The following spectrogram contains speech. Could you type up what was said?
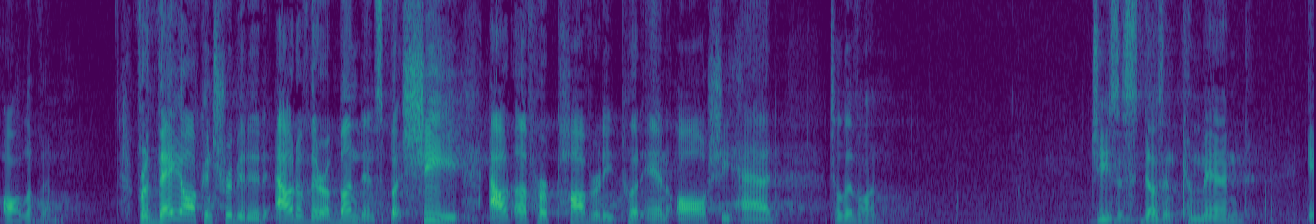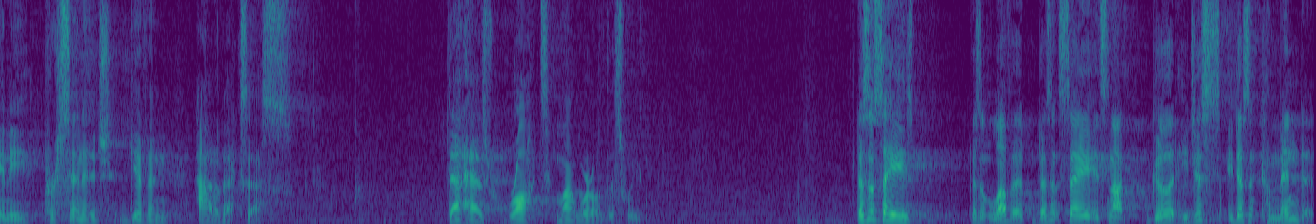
all of them. For they all contributed out of their abundance, but she, out of her poverty, put in all she had to live on. Jesus doesn't commend any percentage given out of excess. That has rocked my world this week. Doesn't say he doesn't love it, doesn't say it's not good. He just he doesn't commend it.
